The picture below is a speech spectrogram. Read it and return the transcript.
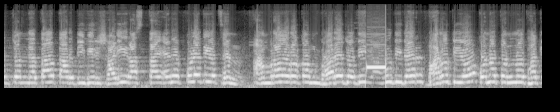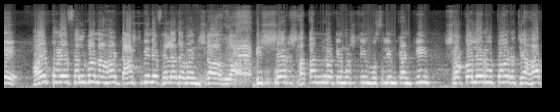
একজন নেতা তার বিবির শাড়ি রাস্তায় এনে পড়ে দিয়েছেন। আমরা এরকম ঘরে যদি ইহুদিদের ভারতীয় কোন পণ্য থাকে, হয় ফেলব, না হয় ডাস্টবিনে ফেলে দেবো ইনশাআল্লাহ। বিশ্বের সাতান্নটি মুসলিম মুসলিম কান্ট্রি সকলের উপর জেহাদ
